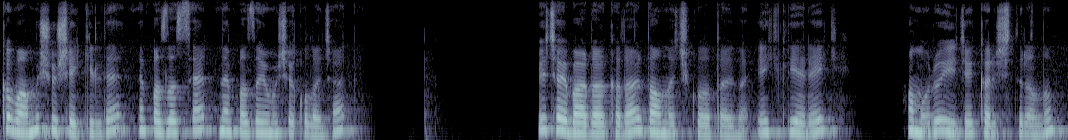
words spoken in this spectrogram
Kıvamı şu şekilde. Ne fazla sert ne fazla yumuşak olacak. Bir çay bardağı kadar damla çikolatayı da ekleyerek hamuru iyice karıştıralım.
